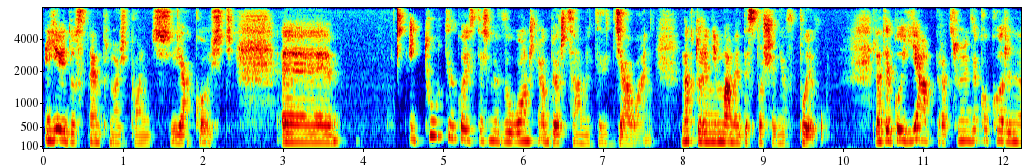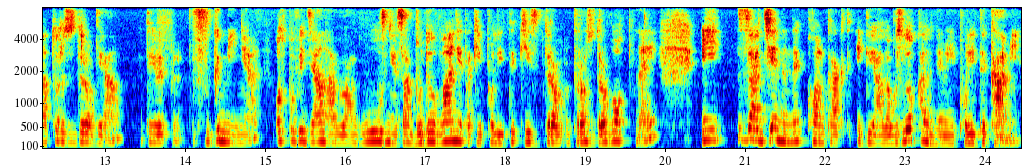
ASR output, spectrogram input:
i jej dostępność bądź jakość. E, i tu tylko jesteśmy wyłącznie odbiorcami tych działań, na które nie mamy bezpośrednio wpływu. Dlatego ja, pracując jako koordynator zdrowia w gminie, odpowiedzialna byłam głównie za budowanie takiej polityki prozdrowotnej i za dzienny kontakt i dialog z lokalnymi politykami.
